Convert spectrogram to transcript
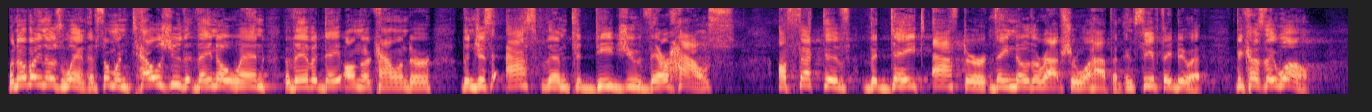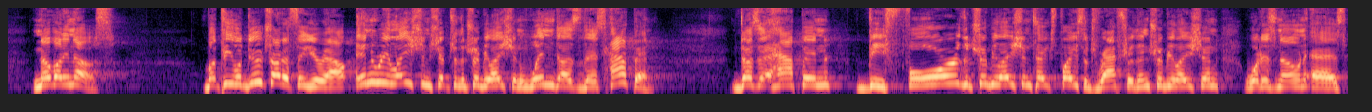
but nobody knows when. If someone tells you that they know when, that they have a date on their calendar, then just ask them to deed you their house effective the date after they know the rapture will happen and see if they do it because they won't. Nobody knows. But people do try to figure out in relationship to the tribulation, when does this happen? Does it happen before the tribulation takes place? It's rapture, then tribulation, what is known as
